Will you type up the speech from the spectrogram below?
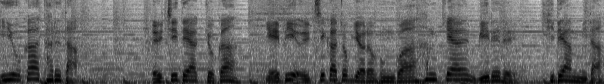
이유가 다르다. 을지대학교가 예비 을지가족 여러분과 함께할 미래를 기대합니다.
